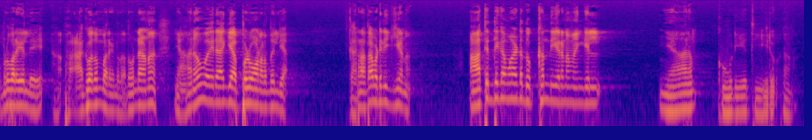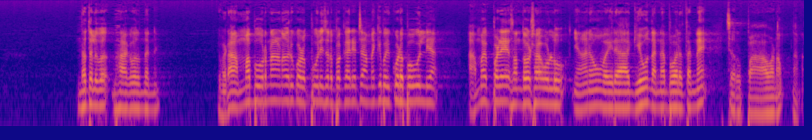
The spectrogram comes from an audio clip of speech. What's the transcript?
നമ്മൾ പറയല്ലേ? ഭാഗവതം പറയുന്നത് അതുകൊണ്ടാണ് ജ്ഞാനവും വൈരാഗ്യം അപ്പോഴും ഉണർന്നില്ല. കാരണം അത് അവിടെ ഇരിക്കുകയാണ്. ആത്യന്തികമായിട്ട് ദുഃഖം തീരണമെങ്കിൽ ജ്ഞാനം കൂടിയേ തീരൂ അതാണ്. എന്താ തെളിവ്? ഭാഗവതം തന്നെ. ഇവിടെ അമ്മ പൂർണമാണ് ഒരു കുഴപ്പമില്ല ചെറുപ്പക്കാരി വെച്ചാൽ അമ്മയ്ക്ക് പോയി കൂടെ പോവില്ല. അമ്മ എപ്പോഴേ സന്തോഷമാവുള്ളൂ ജ്ഞാനവും വൈരാഗ്യവും തന്നെ പോലെ തന്നെ ചെറുപ്പാവണം എന്നാണ്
